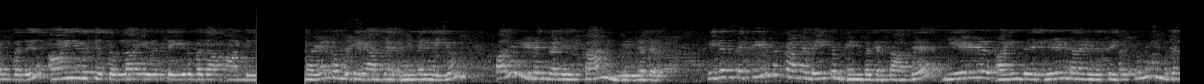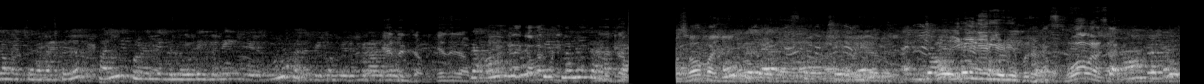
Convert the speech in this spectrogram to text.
ஒன்பது ஆயிரத்தி தொள்ளாயிரத்தி இருபதாம் ஆண்டு வழங்க முடியாத நிலையையும் பல இடங்களில் காண முடிந்தது. இதற்கு தீர்வு காண வேண்டும் என்பதற்காக ஏழு ஐந்து இரண்டாயிரத்தி துணை முதலமைச்சர் அவர்களும் பள்ளி குழந்தைகளோடு இணைந்து உணவருந்திக் கொண்டிருக்கிறார்கள். Honorable Chief Minister of The Honorable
